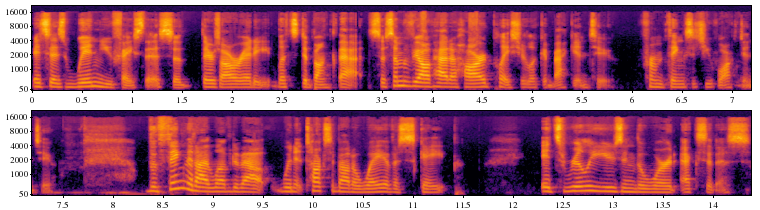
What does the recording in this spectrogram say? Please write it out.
it says when you face this. So there's already, let's debunk that. So some of y'all have had a hard place you're looking back into from things that you've walked into. The thing that I loved about when it talks about a way of escape, it's really using the word exodus.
